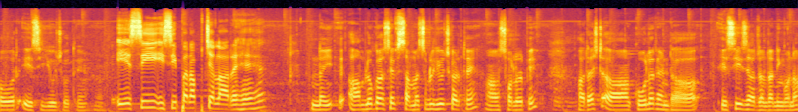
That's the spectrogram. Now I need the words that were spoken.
और एसी यूज़ होते हैं एसी इसी पर आप चला रहे हैं? नहीं हम लोग सिर्फ़ सबमर्सिबल यूज़ करते हैं सोलर पे। Rest cooler and A C running on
